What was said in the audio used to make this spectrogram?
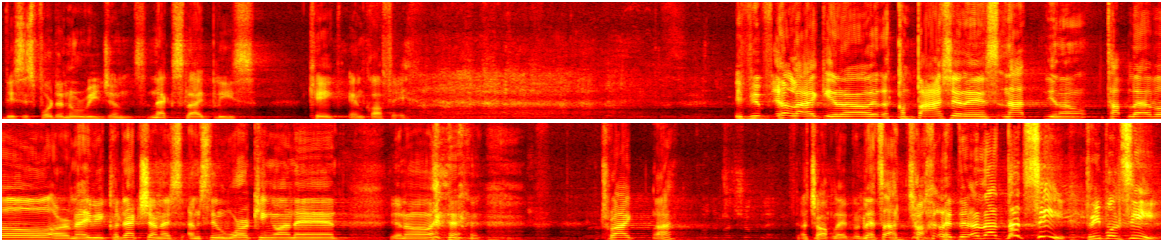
This is for the Norwegians. Next slide, please. Cake and coffee. if you feel like, you know, compassion is not, you know, top level or maybe connection, is, I'm still working on it, you know, try, huh? A chocolate. Let's add chocolate. That, that's C. Triple C.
